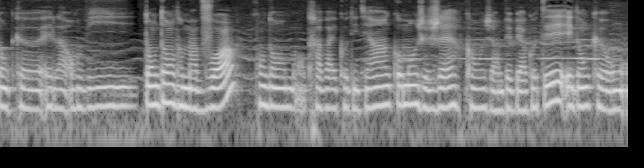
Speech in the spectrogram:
Donc euh, elle a envie d'entendre ma voix pendant mon travail quotidien, comment je gère quand j'ai un bébé à côté et donc euh,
